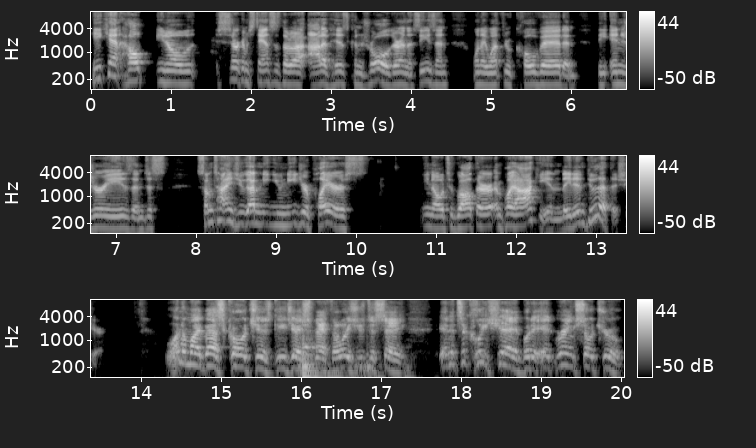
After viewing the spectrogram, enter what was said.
he can't help, you know, circumstances that are out of his control during the season when they went through COVID and the injuries and just sometimes you got you need your players, you know, to go out there and play hockey, and they didn't do that this year. One of my best coaches, DJ Smith, always used to say, and it's a cliche, but it, rings so true.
